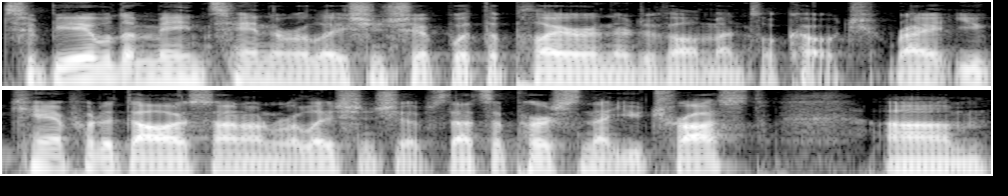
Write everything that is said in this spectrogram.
to be able to maintain the relationship with the player and their developmental coach, right? You can't put a dollar sign on relationships. That's a person that you trust. Um,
